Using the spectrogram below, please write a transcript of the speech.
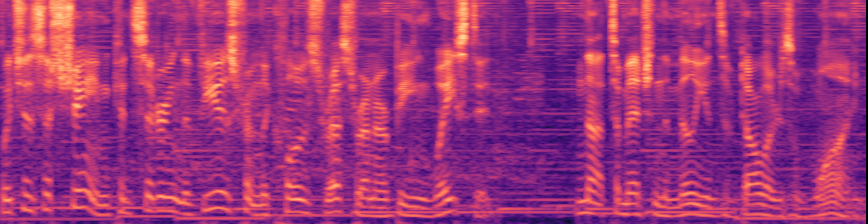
which is a shame considering the views from the closed restaurant are being wasted, not to mention the millions of dollars of wine.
